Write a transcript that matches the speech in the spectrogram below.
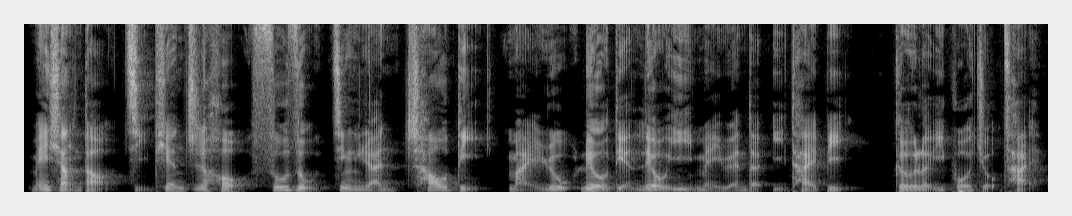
没想到几天之后，苏祖竟然抄底买入六点六亿美元的以太币，割了一波韭菜。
